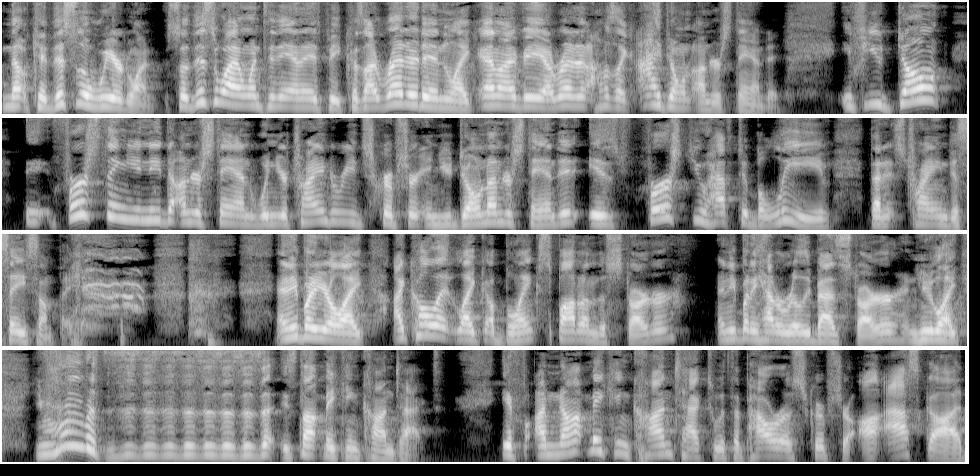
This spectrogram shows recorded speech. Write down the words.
no, okay, this is a weird one. So this is why I went to the NASB because I read it in like NIV. I read it. I was like, I don't understand it. If you don't eh, first thing you need to understand when you're trying to read scripture and you don't understand it is first you have to believe that it's trying to say something. Anybody you're like, I call it like a blank spot on the starter. Anybody had a really bad starter and you're like, you remember it's not making contact. If I'm not making contact with the power of scripture, I'll ask God,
